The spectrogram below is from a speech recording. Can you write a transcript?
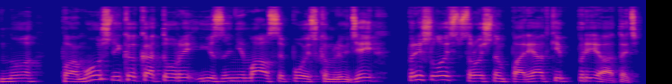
но помощника, который и занимался поиском людей, пришлось в срочном порядке прятать.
